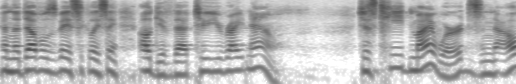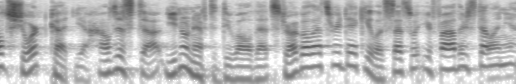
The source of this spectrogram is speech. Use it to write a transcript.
And the devil's basically saying, I'll give that to you right now. Just heed my words and I'll shortcut you. I'll just, uh, you don't have to do all that struggle. That's ridiculous. That's what your father's telling you?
